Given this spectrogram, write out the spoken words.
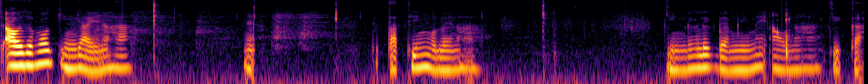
จะเอาเฉพาะกิ่งใหญ่นะคะ เนี่ย จะตัดทิ้งหมดเลยนะคะ กิ่งเล็กๆแบบนี้ไม่เอานะคะเกะกะ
